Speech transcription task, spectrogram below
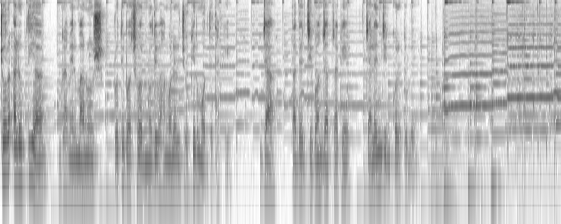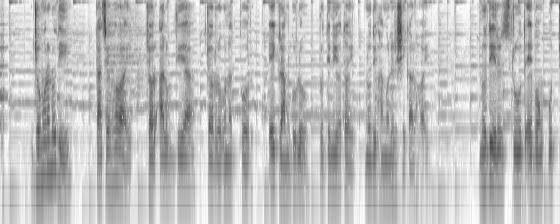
চর আলোকদিয়া গ্রামের মানুষ প্রতি বছর নদী ভাঙ্গনের ঝুঁকির মধ্যে থাকে, যা তাদের জীবনযাত্রাকে চ্যালেঞ্জিং করে তোলে। যমুনা নদী কাছে হওয়ায় চর আলোকদিয়া, চর রঘুনাথপুর এই গ্রামগুলো প্রতিনিয়তই নদী ভাঙনের শিকার হয়। নদীর স্রোত এবং উচ্চ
